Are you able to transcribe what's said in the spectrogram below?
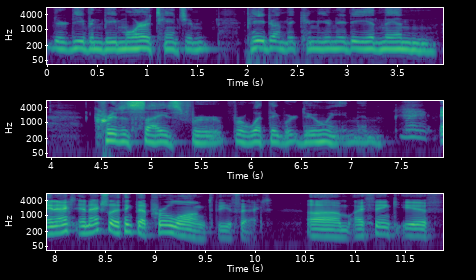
there'd even be more attention paid on the community and then criticized for, for what they were doing. And Right. And act- and actually, I think that prolonged the effect. Um, I think if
